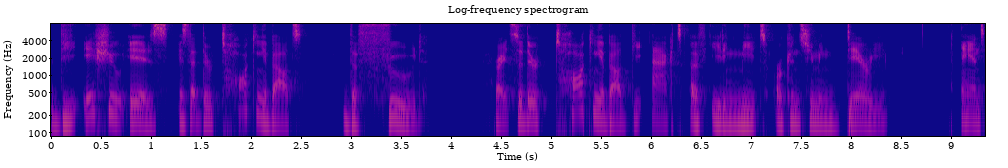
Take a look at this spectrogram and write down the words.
the issue is is that they're talking about the food, right? So they're talking about the act of eating meat or consuming dairy. And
